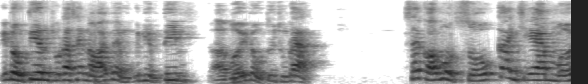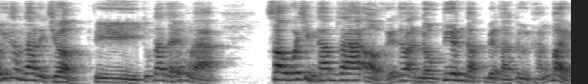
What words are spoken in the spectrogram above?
Cái đầu tiên chúng ta sẽ nói về một cái niềm tin ờ, với đầu tư chúng ta. Sẽ có một số các anh chị em mới tham gia thị trường thì chúng ta thấy rằng là sau quá trình tham gia ở cái giai đoạn đầu tiên đặc biệt là từ tháng 7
